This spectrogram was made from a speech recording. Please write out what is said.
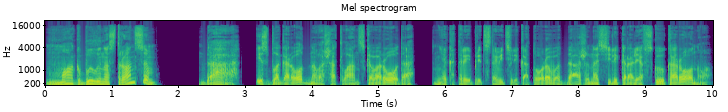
«Маг был иностранцем?» «Да, из благородного шотландского рода, некоторые представители которого даже носили королевскую корону.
